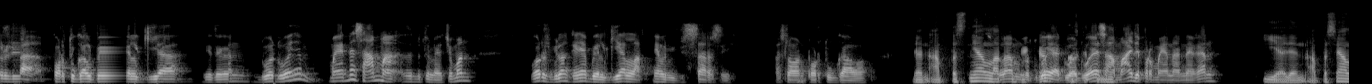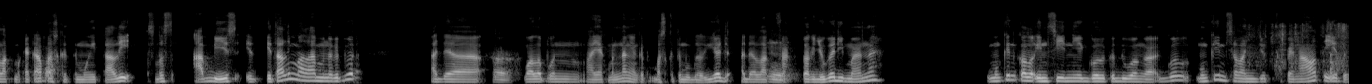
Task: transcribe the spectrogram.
terus juga Portugal, Belgia, gitu kan. Dua-duanya mainnya sama sebetulnya. Cuman gua harus bilang kayaknya Belgia lucknya lebih besar sih pas lawan Portugal. dan apesnya luck Soalnya menurut gue ya pas dua-duanya ketemu- sama aja permainannya kan. Iya dan apesnya luck mereka pas Apa? ketemu Itali terus abis It- Itali malah menurut gua ada Huh. walaupun layak menang ya pas ketemu Belgia ada- ada luck Hmm. faktor juga di mana mungkin kalau Insigne gol kedua nggak gol mungkin bisa lanjut ke penalti itu.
